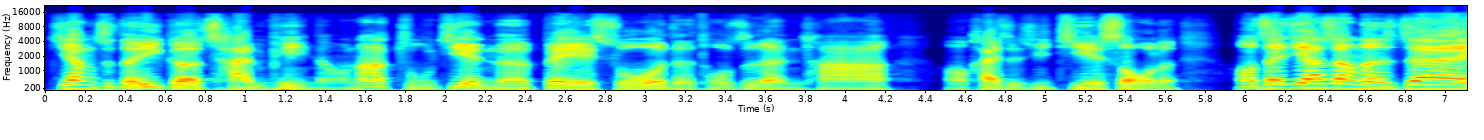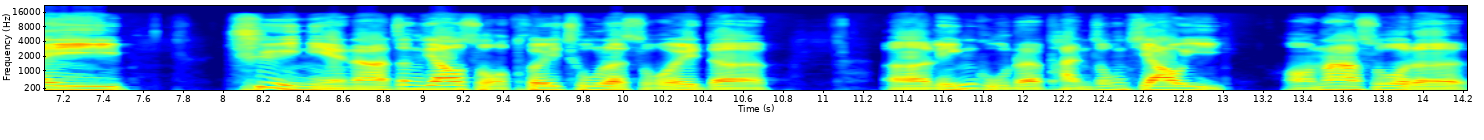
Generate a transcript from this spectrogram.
这样子的一个产品哦，那逐渐呢被所有的投资人他哦开始去接受了。哦，再加上呢，在去年呢，证交所推出了所谓的。呃，零股的盘中交易哦，那所有的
